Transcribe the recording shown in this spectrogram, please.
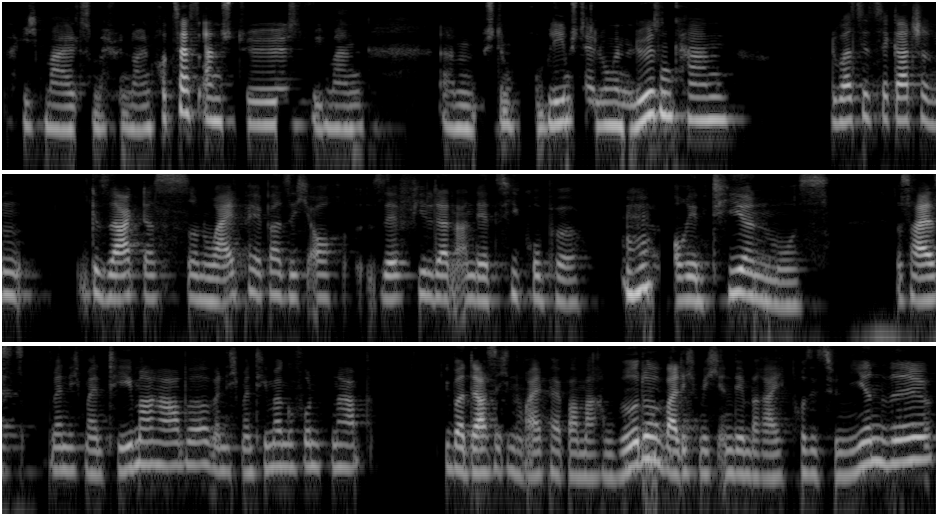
sage ich mal, zum Beispiel einen neuen Prozess anstößt, wie man ähm, bestimmte Problemstellungen lösen kann. Du hast jetzt ja gerade schon gesagt, dass so ein White Paper sich auch sehr viel dann an der Zielgruppe mhm. orientieren muss. Das heißt, wenn ich mein Thema habe, wenn ich mein Thema gefunden habe, über das ich ein White Paper machen würde, weil ich mich in dem Bereich positionieren will,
